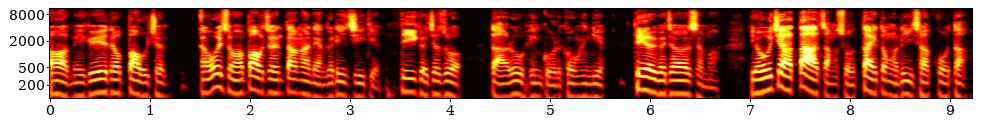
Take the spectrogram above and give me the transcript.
啊，每个月都暴增。那为什么暴增？当然两个利基点，第一个叫做打入苹果的供应链，第二个叫做什么？油价大涨所带动的利差扩大。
